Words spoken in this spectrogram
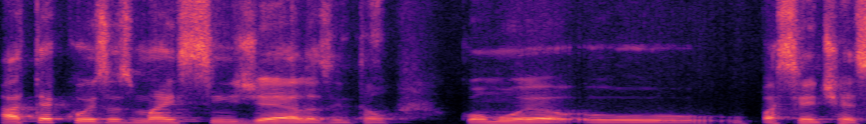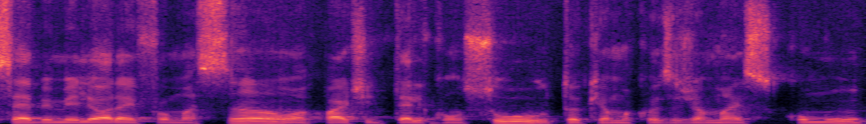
até coisas mais singelas. Então, como é, o, o, paciente recebe melhor a informação, a parte de teleconsulta, que é uma coisa já mais comum.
